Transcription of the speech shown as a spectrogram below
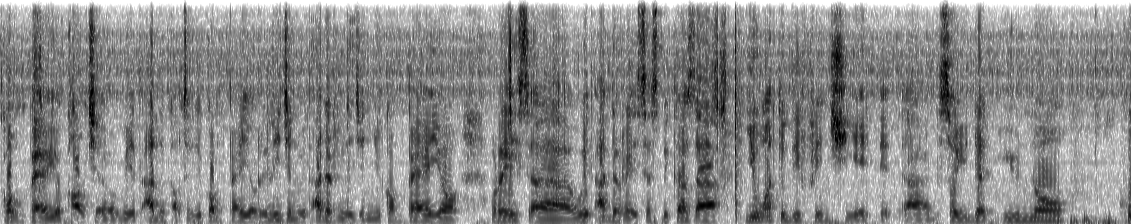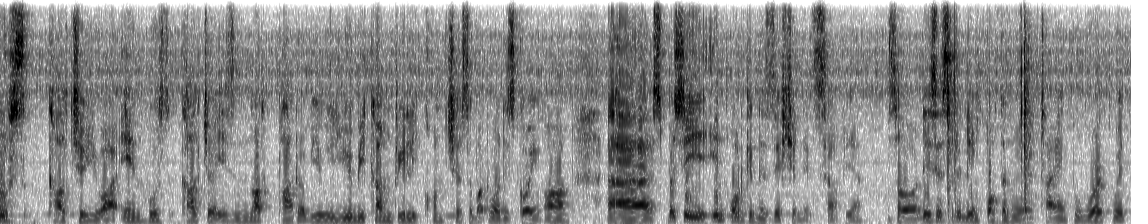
compare your culture with other culture. You compare your religion with other religion. You compare your race uh, with other races because uh, you want to differentiate it. Uh, so you that you know whose culture you are in whose culture is not part of you you become really conscious about what is going on uh, especially in organization itself yeah? So this is really important when you're trying to work with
